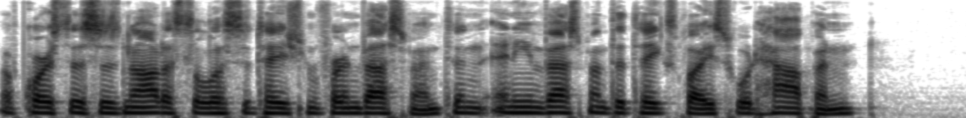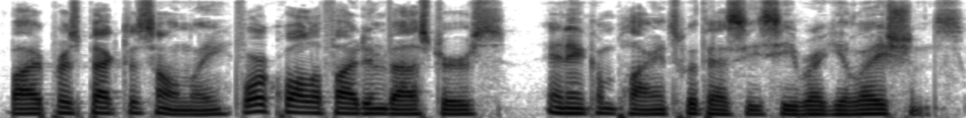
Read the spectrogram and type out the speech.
Of course, this is not a solicitation for investment, and any investment that takes place would happen by prospectus only for qualified investors and in compliance with SEC regulations.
